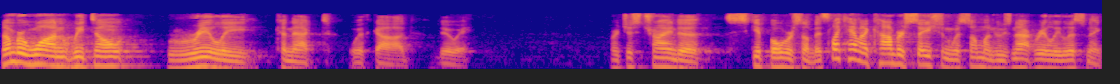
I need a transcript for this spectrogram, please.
Number one, we don't really connect with God, do we? We're just trying to skip over something. It's like having a conversation with someone who's not really listening.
